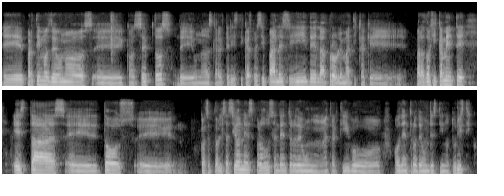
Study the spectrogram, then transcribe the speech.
Eh, partimos de unos eh, conceptos, de unas características principales y de la problemática que paradójicamente estas eh, dos conceptualizaciones producen dentro de un atractivo o dentro de un destino turístico.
